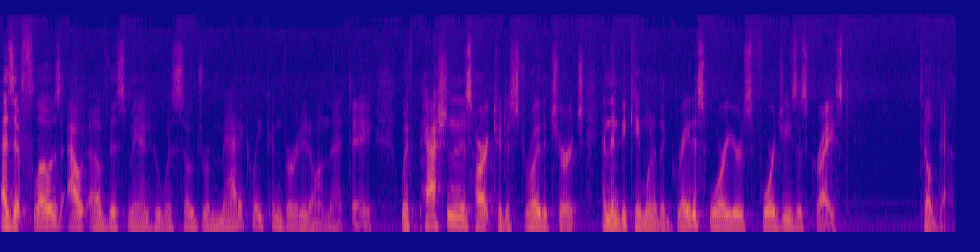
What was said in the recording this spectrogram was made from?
as it flows out of this man who was so dramatically converted on that day with passion in his heart to destroy the church and then became one of the greatest warriors for Jesus Christ till death.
